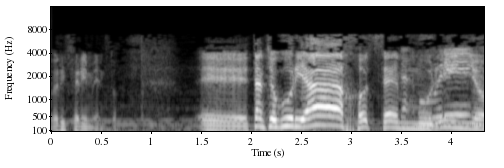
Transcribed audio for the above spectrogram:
riferimento. Eh, tanti auguri a José Eh, Mourinho.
